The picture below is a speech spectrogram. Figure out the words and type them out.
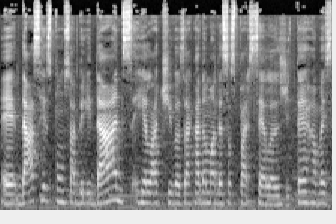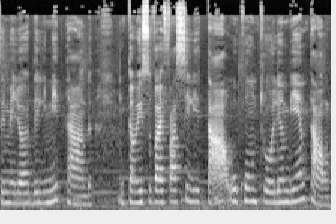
é, das responsabilidades relativas a cada uma dessas parcelas de terra vai ser melhor delimitada. Então, isso vai facilitar o controle ambiental.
